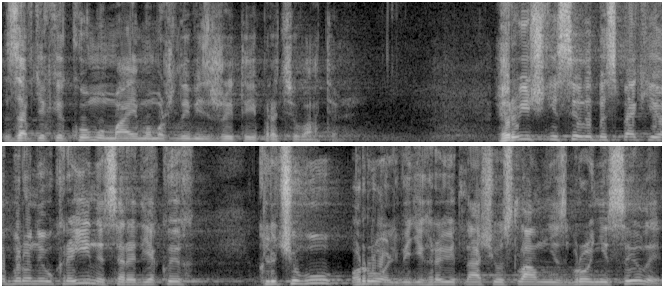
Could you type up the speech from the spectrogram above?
завдяки кому маємо можливість жити і працювати. Героїчні сили безпеки і оборони України, серед яких ключову роль відіграють наші уславні збройні сили,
